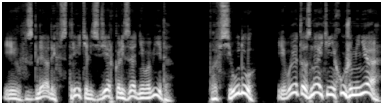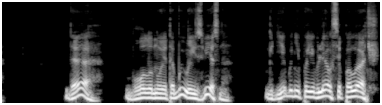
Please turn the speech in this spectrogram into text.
Их взгляды встретились в зеркале заднего вида. «Повсюду? И вы это знаете не хуже меня?» «Да, Болону это было известно. Где бы ни появлялся палач,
